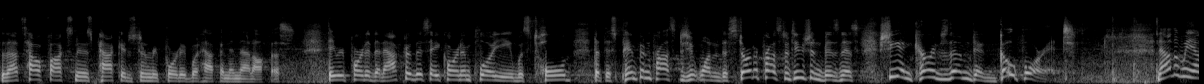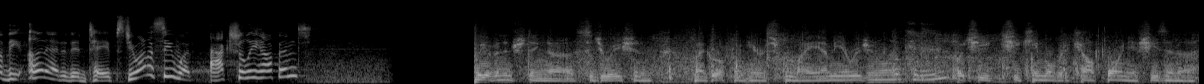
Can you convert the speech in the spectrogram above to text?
So that's how Fox News packaged and reported what happened in that office. They reported that after this Acorn employee was told that this pimp and prostitute wanted to start a prostitution business, she encouraged them to go for it. Now that we have the unedited tapes, do you want to see what actually happened? We have an interesting uh, situation. My girlfriend here is from Miami originally, but she she came over to California. She's in a,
